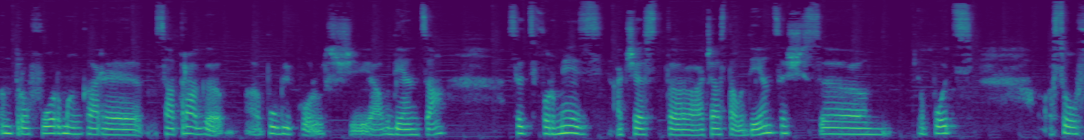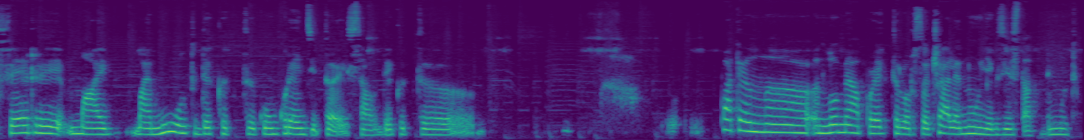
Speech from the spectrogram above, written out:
într-o formă în care să atragă uh, publicul și audiența, să-ți formezi acest, uh, această audiență și să poți să oferi mai, mai mult decât concurenții tăi sau decât uh, poate în, uh, în lumea proiectelor sociale nu există atât de mult,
